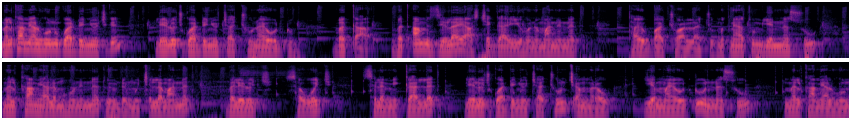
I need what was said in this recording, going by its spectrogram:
መልካም ያልሆኑ ጓደኞች ግን ሌሎች ጓደኞቻችሁን አይወዱም። በቃ በጣም እዚህ ላይ አስቸጋሪ የሆነ ማንነት ታዩባችኋላችሁ። ምክንያቱም የነሱ መልካም ያለመሆንነት ወይም ደግሞ ጨለማነት በሌሎች ሰዎች ስለሚጋለጥ ሌሎች ጓደኞቻችሁን ጨምረው የማይወዱ እነሱ መልካም ያልሆኑ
